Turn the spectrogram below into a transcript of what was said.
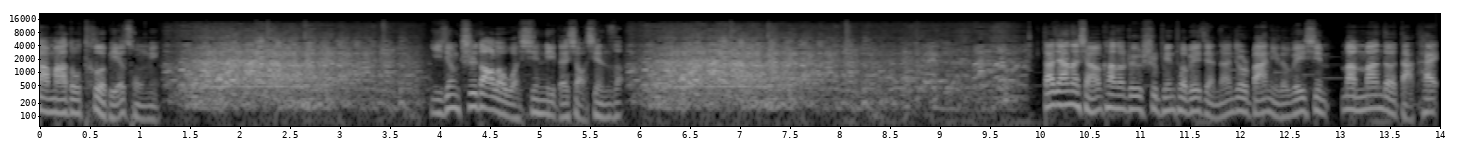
大妈都特别聪明，已经知道了我心里的小心思。大家呢想要看到这个视频特别简单，就是把你的微信慢慢的打开，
